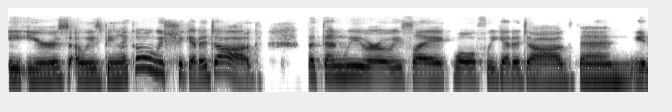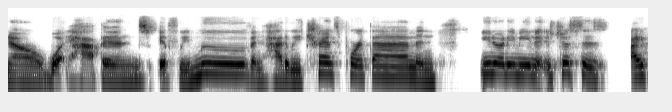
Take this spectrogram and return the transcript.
eight years, always being like, oh, we should get a dog. But then we were always like, well, if we get a dog, then, you know, what happens if we move and how do we transport them? And, you know what I mean? It just is, I,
